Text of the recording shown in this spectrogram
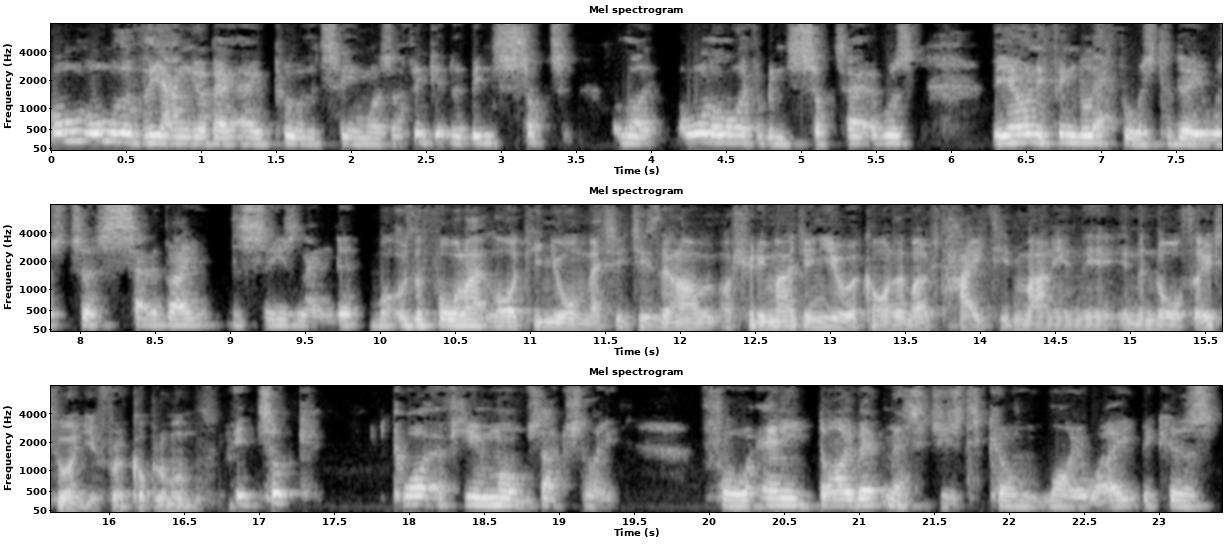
all, all of the anger about how poor the team was, I think it had been sucked, like all the life had been sucked out of us. The only thing left for us to do was to celebrate the season ending. What was the fallout like in your messages? Then I, I should imagine you were kind of the most hated man in the in the northeast, weren't you, for a couple of months? It took quite a few months actually for any direct messages to come my way because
